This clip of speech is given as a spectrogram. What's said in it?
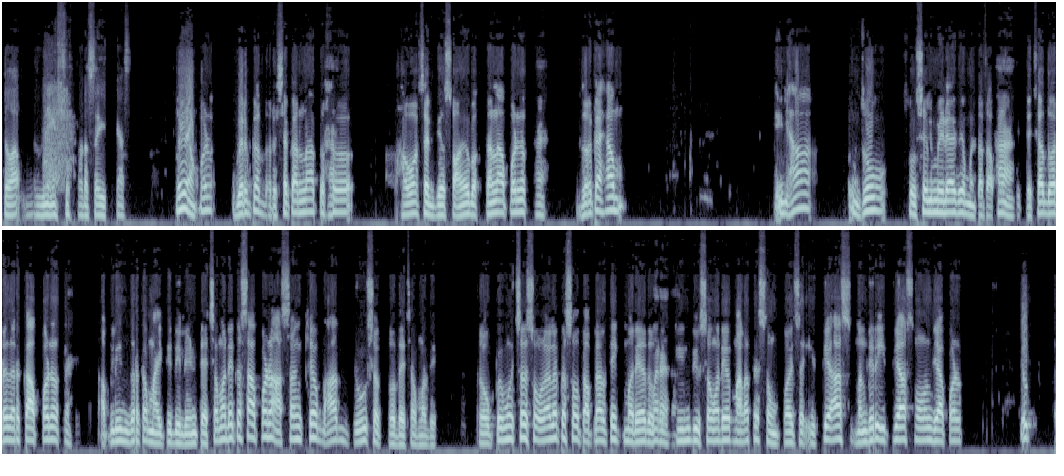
किंवा थोडासा इतिहास? नाही आपण जर का दर्शकांना तसं हवं असेल किंवा स्वामी भक्तांना आपण. जर का ह्या ह्या जो सोशल मीडिया जे म्हणतात. आपण त्याच्याद्वारे जर का आपण आपली जर का माहिती दिली आणि त्याच्यामध्ये कसं आपण असंख्य भाग घेऊ शकतो त्याच्यामध्ये. रौप्यमोत्सव सोहळ्याला कसं होतं आपल्याला ते एक मर्यादा. तीन दिवसामध्ये मला ते संपवायचं. इतिहास मंदिर इतिहास म्हणून जे आपण एक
